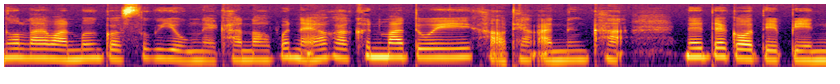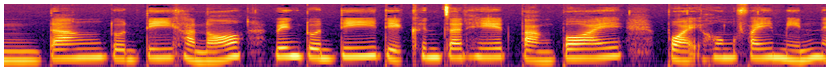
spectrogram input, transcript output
เงาลายวันเมืองก็สุกยุงในค่ะเนาะวันไหนเฮาค่ะขึ้นมาด้วยข่าวแทงอันนึงค่ะในแต่ก็จะเป็นตั้งตนตี้ค่ะเนาะเว้งตนตี้เด็กขึ้นจัดเฮ็ดปังป้อย ปล่อยห้องไฟมิ้นไหน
